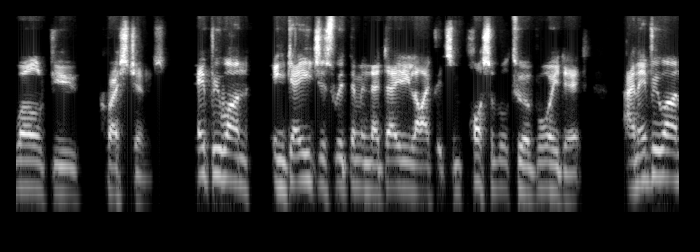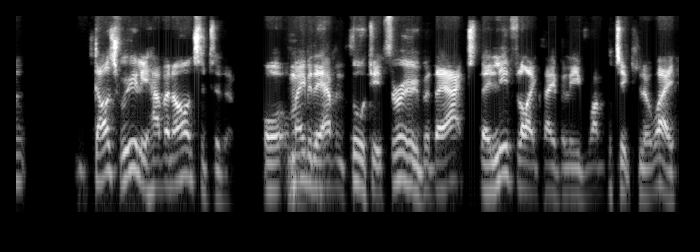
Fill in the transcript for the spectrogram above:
worldview questions. Everyone engages with them in their daily life. It's impossible to avoid it. And everyone does really have an answer to them or hmm. maybe they haven't thought it through, but they act, they live like they believe one particular way.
